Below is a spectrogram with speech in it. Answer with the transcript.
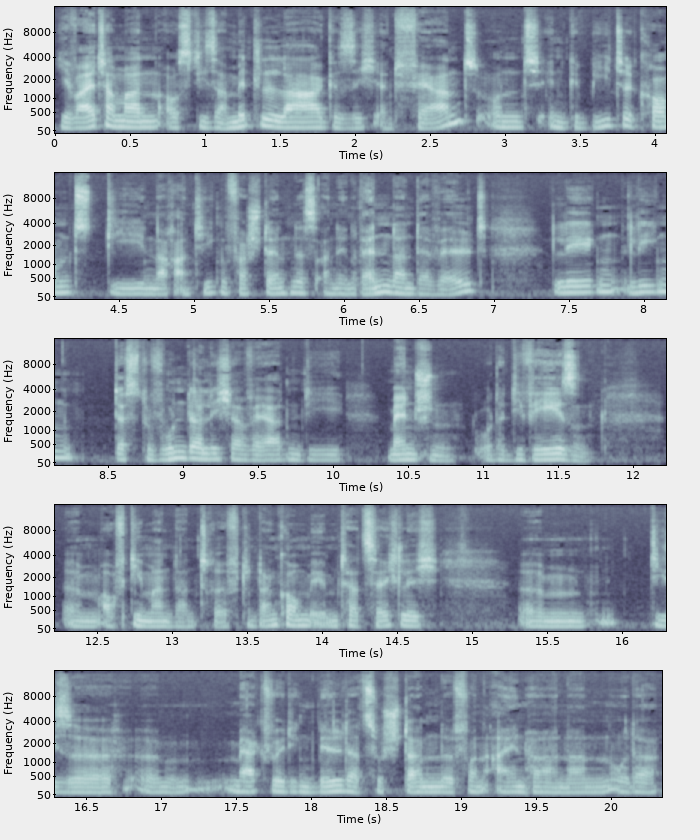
je weiter man aus dieser Mittellage sich entfernt und in Gebiete kommt, die nach antikem Verständnis an den Rändern der Welt liegen, liegen desto wunderlicher werden die Menschen oder die Wesen, ähm, auf die man dann trifft. Und dann kommen eben tatsächlich ähm, diese ähm, merkwürdigen Bilder zustande von Einhörnern oder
